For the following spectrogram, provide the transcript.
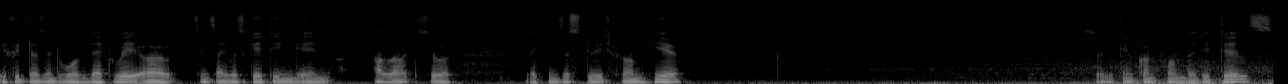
if it doesn't work that way or since I was getting in a lot so let me just do it from here. So you can confirm the details.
